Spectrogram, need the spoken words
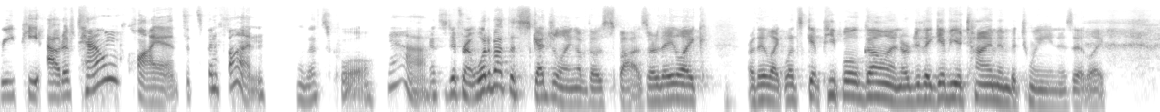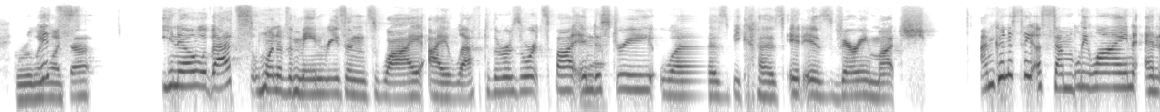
repeat out of town clients. It's been fun. Well, that's cool. Yeah. It's different. What about the scheduling of those spas are they like are they like let's get people going or do they give you time in between? Is it like grueling it's, like that you know, that's one of the main reasons why I left the resort spa industry was because it is very much I'm going to say assembly line, and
